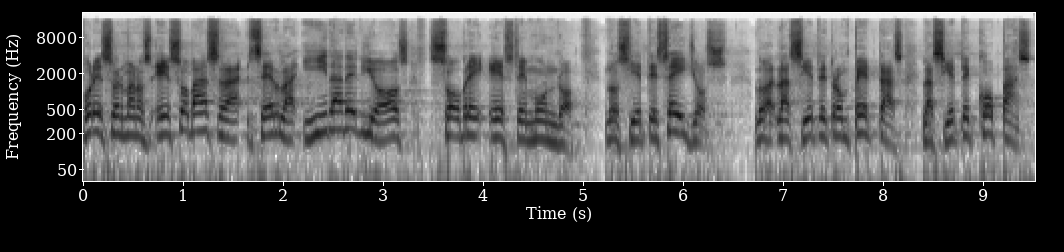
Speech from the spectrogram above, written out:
Por eso, hermanos, eso va a ser la ira de Dios sobre este mundo. Los siete sellos, las siete trompetas, las siete copas.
